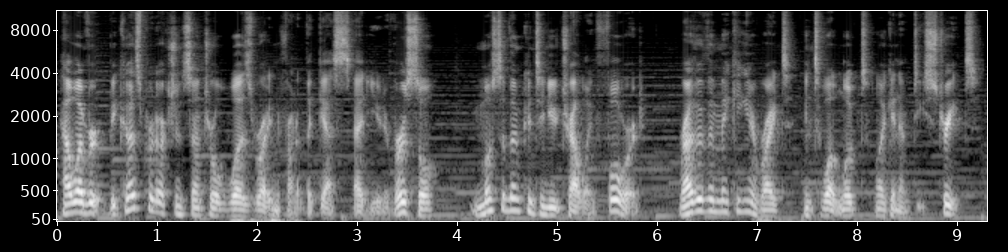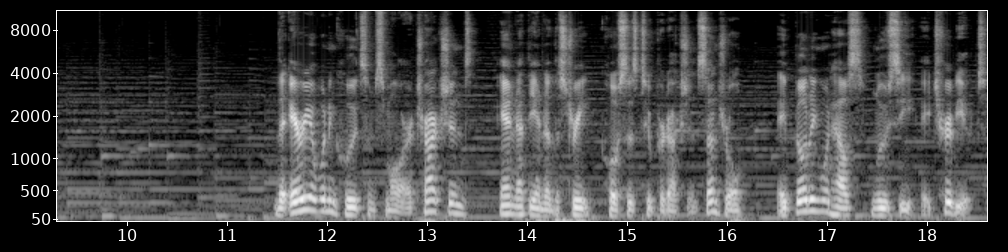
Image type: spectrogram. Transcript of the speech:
However, because Production Central was right in front of the guests at Universal, most of them continued traveling forward, rather than making a right into what looked like an empty street. The area would include some smaller attractions, and at the end of the street, closest to Production Central, a building would house Lucy a Tribute.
